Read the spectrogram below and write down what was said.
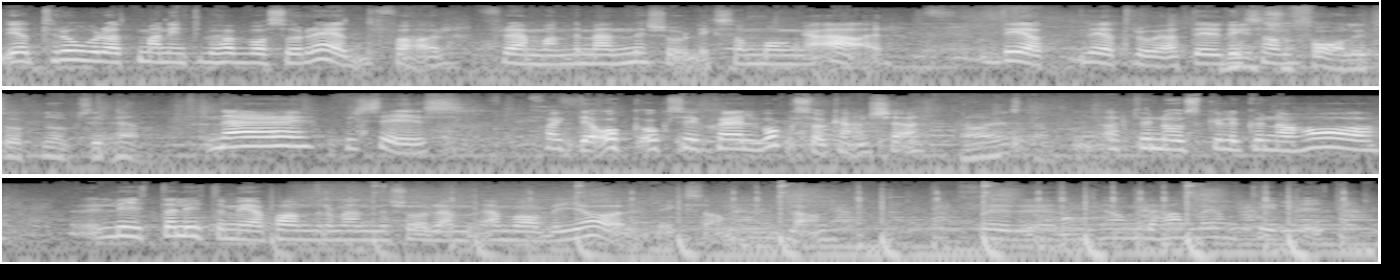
jag tror att man inte behöver vara så rädd för främmande människor, liksom många är. Det, det tror jag att det är Det är liksom... inte så farligt att öppna upp sitt hem. Nej, precis. Faktiskt. Och, och sig själv också kanske. Ja, just det. Att vi nog skulle kunna ha, lita lite mer på andra människor än, än vad vi gör liksom, ibland. För ja, det handlar ju om tillit.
